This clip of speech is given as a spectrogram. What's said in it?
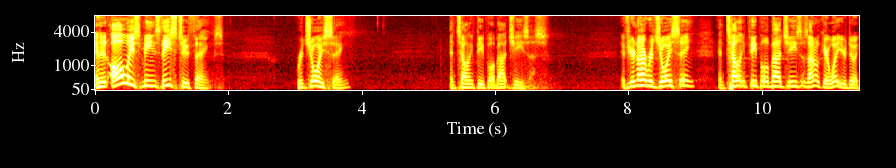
And it always means these two things rejoicing and telling people about Jesus. If you're not rejoicing and telling people about Jesus, I don't care what you're doing,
